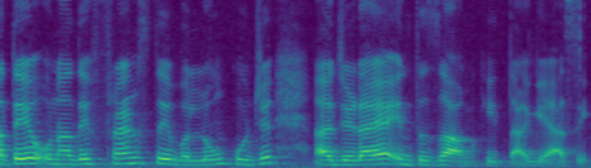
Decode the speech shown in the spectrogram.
ਅਤੇ ਉਹਨਾਂ ਦੇ ਫਰੈਂਡਸ ਦੇ ਵੱਲੋਂ ਕੁਝ ਜਿਹੜਾ ਹੈ, ਇੰਤਜ਼ਾਮ ਕੀਤਾ ਗਿਆ ਸੀ।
